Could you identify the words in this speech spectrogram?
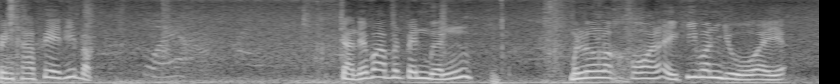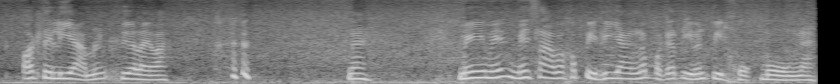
เป็นคาเฟ่ที่แบบ สวยอะจัดได้ว่ามันเป็นเหมือนเหมือนโรงละครไอ้ที่มันอยู่ไอ้ออสเตรเลียมันคืออะไรวะ นะ ไม่ไม่ไม่ทราบว่าเขาปิดหรือยังนะปกติมันปิดหกโมงนะ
